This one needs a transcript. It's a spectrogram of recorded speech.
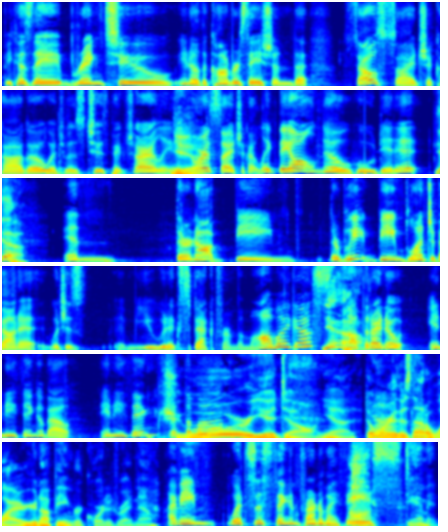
because they bring to you know the conversation that South Side Chicago, which was Toothpick Charlie, and North Side Chicago, like they all know who did it, Yeah. and they're not being they're ble- being blunt about it, which is you would expect from the mob, I guess. Yeah. Not that I know anything about anything with the mob. Sure, you don't. Yeah. Don't No. worry. There's not a wire. You're not being recorded right now. I mean, what's this thing in front of my face? Damn it.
